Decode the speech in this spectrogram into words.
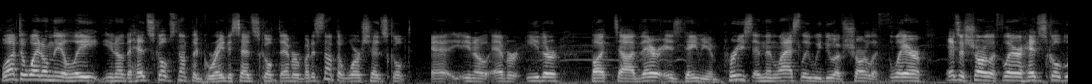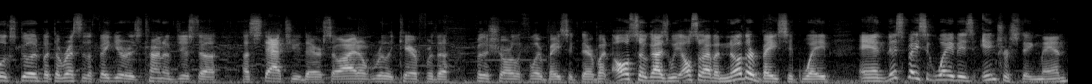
we'll have to wait on the Elite. You know, the head sculpt's not the greatest head sculpt ever, but it's not the worst head sculpt, uh, you know, ever either. But uh, there is Damian Priest. And then lastly, we do have Charlotte Flair. It's a Charlotte Flair. Head sculpt looks good, but the rest of the figure is kind of just a, a statue there. So I don't really care for the for the Charlotte Flair basic there. But also, guys, we also have another basic wave. And this basic wave is interesting, man.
